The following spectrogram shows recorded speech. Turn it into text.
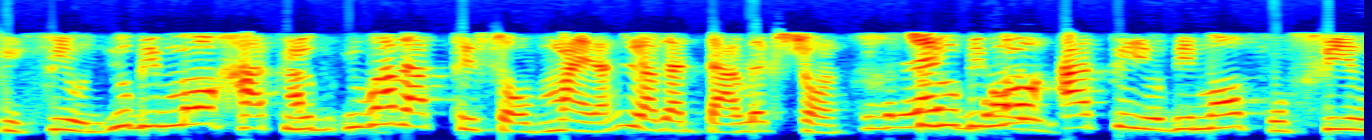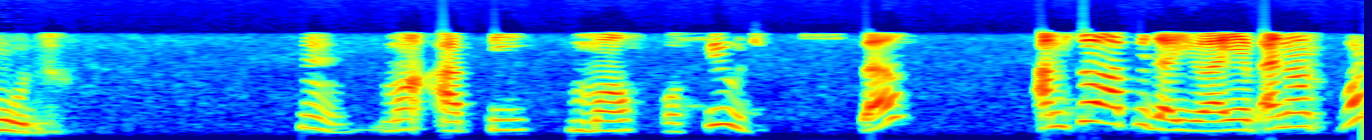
fulfilled. You'll be more happy. You, you have that peace of mind. I think you have that direction. So you'll be more happy. You'll be more fulfilled. Hmm. More happy, more fulfilled. Well, I'm so happy that you are here. And I'm, what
